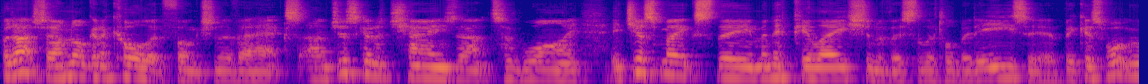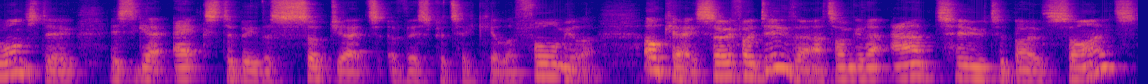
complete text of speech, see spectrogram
but actually I'm not going to call it function of x. I'm just going to change that to y. It just makes the manipulation of this a little bit easier because what we want to do is to get x to be the subject of this particular formula. Okay so if I do that I'm going to add 2 to both sides.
